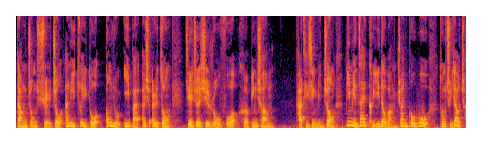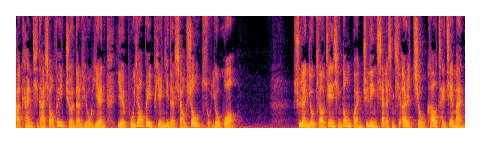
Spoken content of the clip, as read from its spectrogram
当中雪州案例最多，共有一百二十二宗，接着是柔佛和槟城。他提醒民众避免在可疑的网站购物，同时要查看其他消费者的留言，也不要被便宜的销售所诱惑。虽然有条件行动管制令下个星期二九号才届满，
